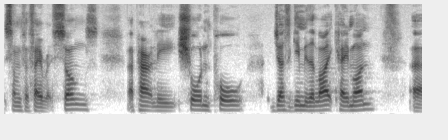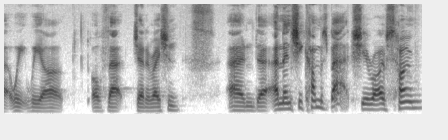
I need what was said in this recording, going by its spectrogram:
some of her favorite songs. Apparently, Sean Paul, Just Give Me the Light came on. Uh, we, we are of that generation. And, uh, and then she comes back. She arrives home.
